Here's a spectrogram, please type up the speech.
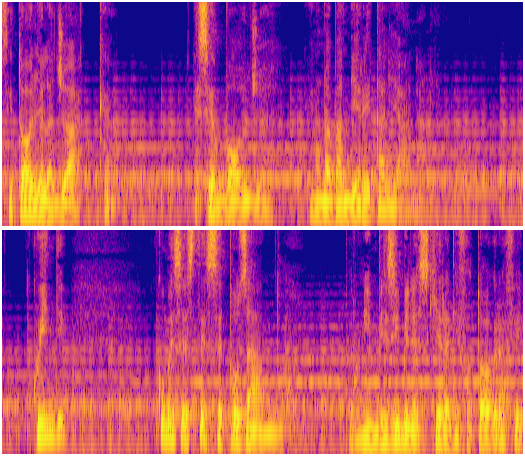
si toglie la giacca e si avvolge in una bandiera italiana. Quindi, come se stesse posando per un'invisibile schiera di fotografi,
